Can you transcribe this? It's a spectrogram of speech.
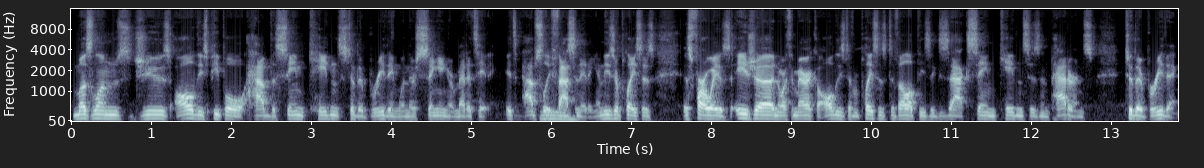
Muslims, Jews, all of these people have the same cadence to their breathing when they're singing or meditating. It's absolutely Mm. fascinating. And these are places as far away as Asia, North America, all these different places develop these exact same cadences and patterns to their breathing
